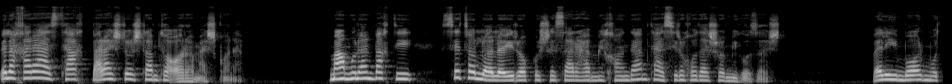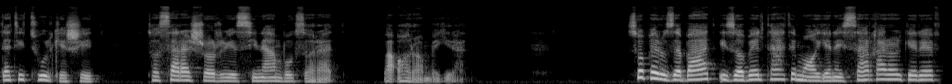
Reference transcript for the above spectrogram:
بالاخره از تخت برش داشتم تا آرامش کنم. معمولا وقتی سه تا لالایی را پشت سر هم میخواندم تاثیر خودش را میگذاشت ولی این بار مدتی طول کشید تا سرش را روی سینهام بگذارد و آرام بگیرد صبح روز بعد ایزابل تحت معاینه سر قرار گرفت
